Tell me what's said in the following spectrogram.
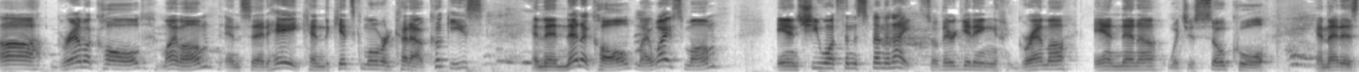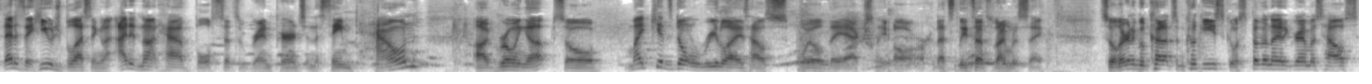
uh, Grandma called my mom and said, hey, can the kids come over and cut out cookies? And then Nena called, my wife's mom, and she wants them to spend the night. So they're getting Grandma and Nena, which is so cool. And that is that is a huge blessing. I did not have both sets of grandparents in the same town uh, growing up, so my kids don't realize how spoiled they actually are. That's at least that's what I'm to say. So they're gonna go cut out some cookies, go spend the night at Grandma's house.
